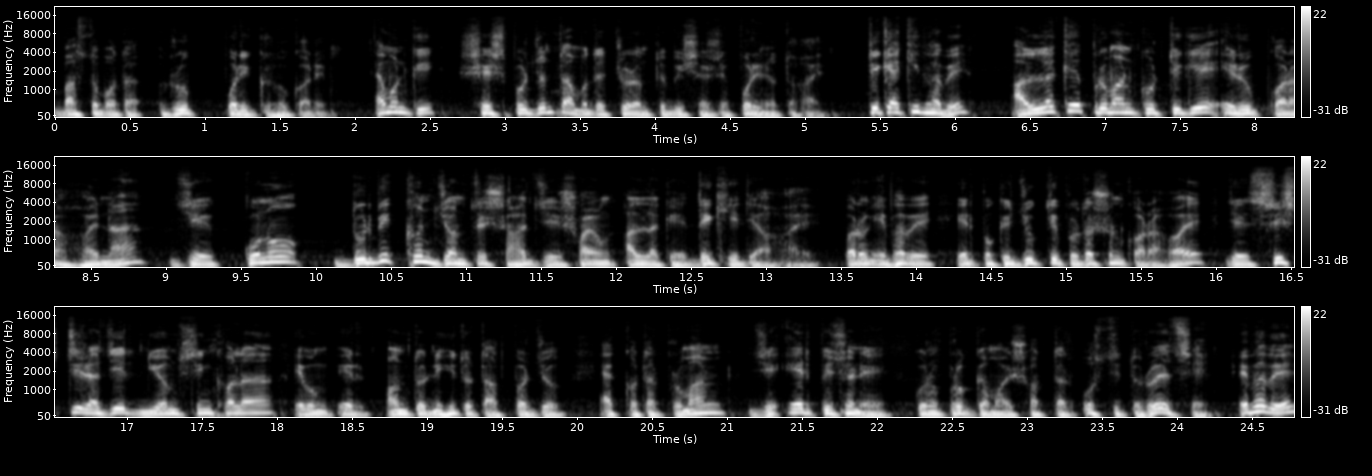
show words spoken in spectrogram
বাস্তবতা রূপ পরিগ্রহ করে। এমনকি শেষ পর্যন্ত আমাদের চূড়ান্ত বিশ্বাসে পরিণত হয়। ঠিক একইভাবে আল্লাহকে প্রমাণ করতে গিয়ে এরূপ করা হয় না যে কোনো দুর্বীক্ষণ যন্ত্রের সাহায্যে স্বয়ং আল্লাহকে দেখিয়ে দেওয়া হয়। বরং এভাবে এর পক্ষে যুক্তি প্রদর্শন করা হয় যে সৃষ্টিরাজির নিয়ম শৃঙ্খলা এবং এর অন্তর্নিহিত তাৎপর্য এক কথার প্রমাণ যে এর পেছনে কোনো প্রজ্ঞাময় সত্তার অস্তিত্ব রয়েছে। এভাবে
